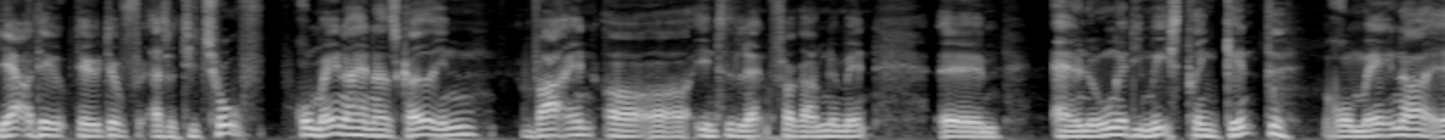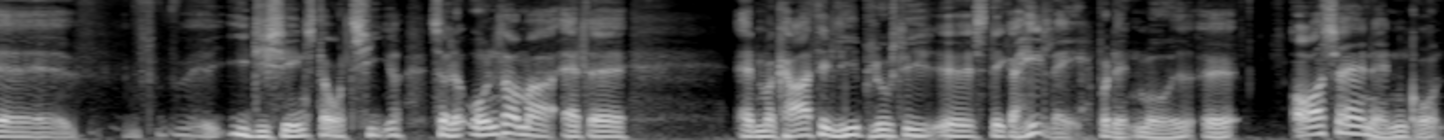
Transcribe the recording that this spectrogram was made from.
Ja, og det det, det altså de to romaner, han havde skrevet inden Vejen og, og Intet land for gamle mænd, øh, er jo nogle af de mest stringente romaner øh, i de seneste årtier. Så det undrer mig, at, øh, at McCarthy lige pludselig øh, stikker helt af på den måde. Øh, også af en anden grund.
